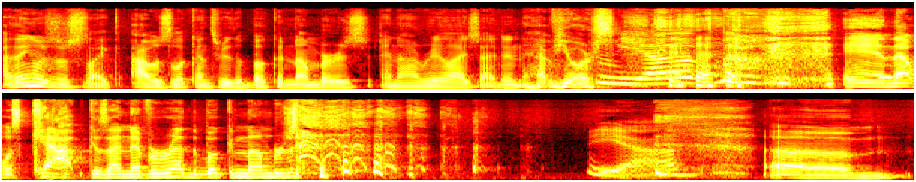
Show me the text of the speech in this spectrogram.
I think it was just like I was looking through the book of numbers and I realized I didn't have yours, yep. and that was cap because I never read the book of numbers. yeah. Um,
